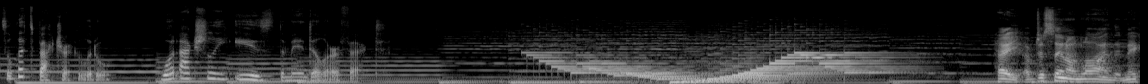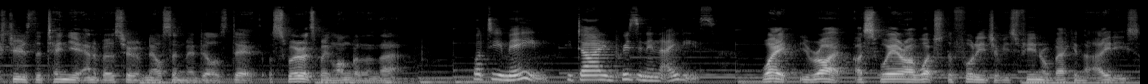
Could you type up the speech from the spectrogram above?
so let's backtrack a little. What actually is the Mandela effect? Hey, I've just seen online that next year is the 10 year anniversary of Nelson Mandela's death. I swear it's been longer than that. What do you mean? He died in prison in the 80s. Wait, you're right. I swear I watched the footage of his funeral back in the 80s.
